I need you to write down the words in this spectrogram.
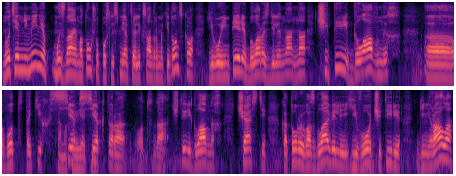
Но тем не менее мы знаем о том, что после смерти Александра Македонского его империя была разделена на четыре главных э, вот таких се- сектора, вот да, четыре главных части, которые возглавили его четыре генерала.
